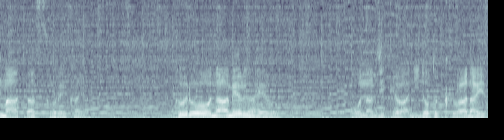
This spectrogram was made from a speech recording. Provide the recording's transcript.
またそれかよ。プロをなめるなよ。同じ手は二度と食わないぜ。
